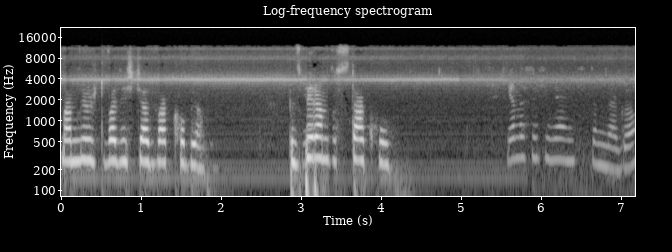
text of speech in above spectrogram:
Mam już 22 kobla. Zbieram do staku. Ja na szczęście nie mam nic cennego.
